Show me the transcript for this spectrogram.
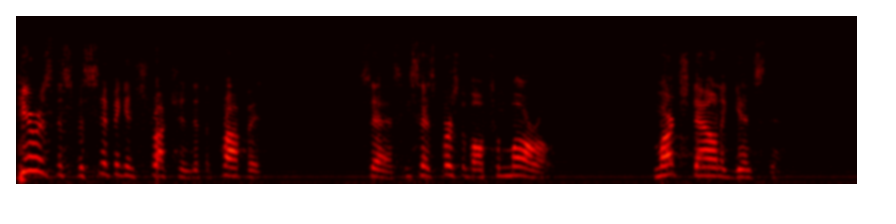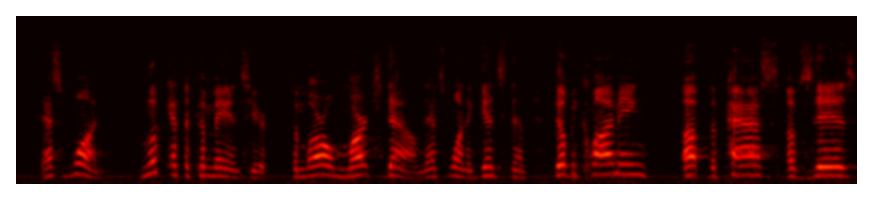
Here is the specific instruction that the prophet says. He says, first of all, tomorrow, march down against them. That's one. Look at the commands here. Tomorrow, march down. That's one against them. They'll be climbing up the pass of Ziz,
